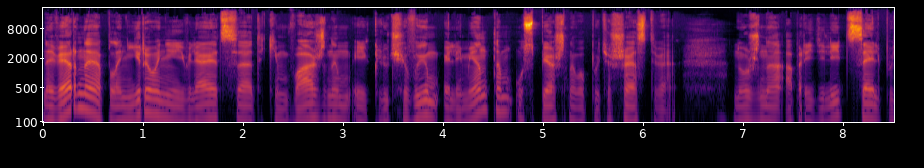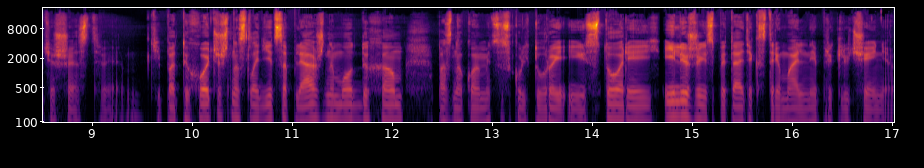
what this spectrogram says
Наверное, планирование является таким важным и ключевым элементом успешного путешествия нужно определить цель путешествия. Типа, ты хочешь насладиться пляжным отдыхом, познакомиться с культурой и историей, или же испытать экстремальные приключения.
